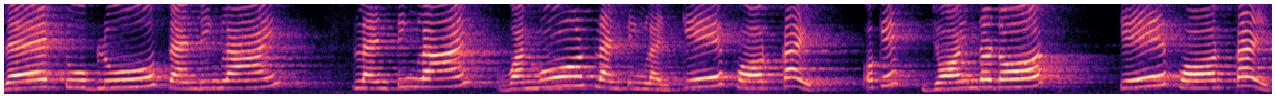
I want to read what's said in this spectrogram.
red to blue standing line slanting line one more slanting line. K for kite. Okay? Join the dots. K for kite.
